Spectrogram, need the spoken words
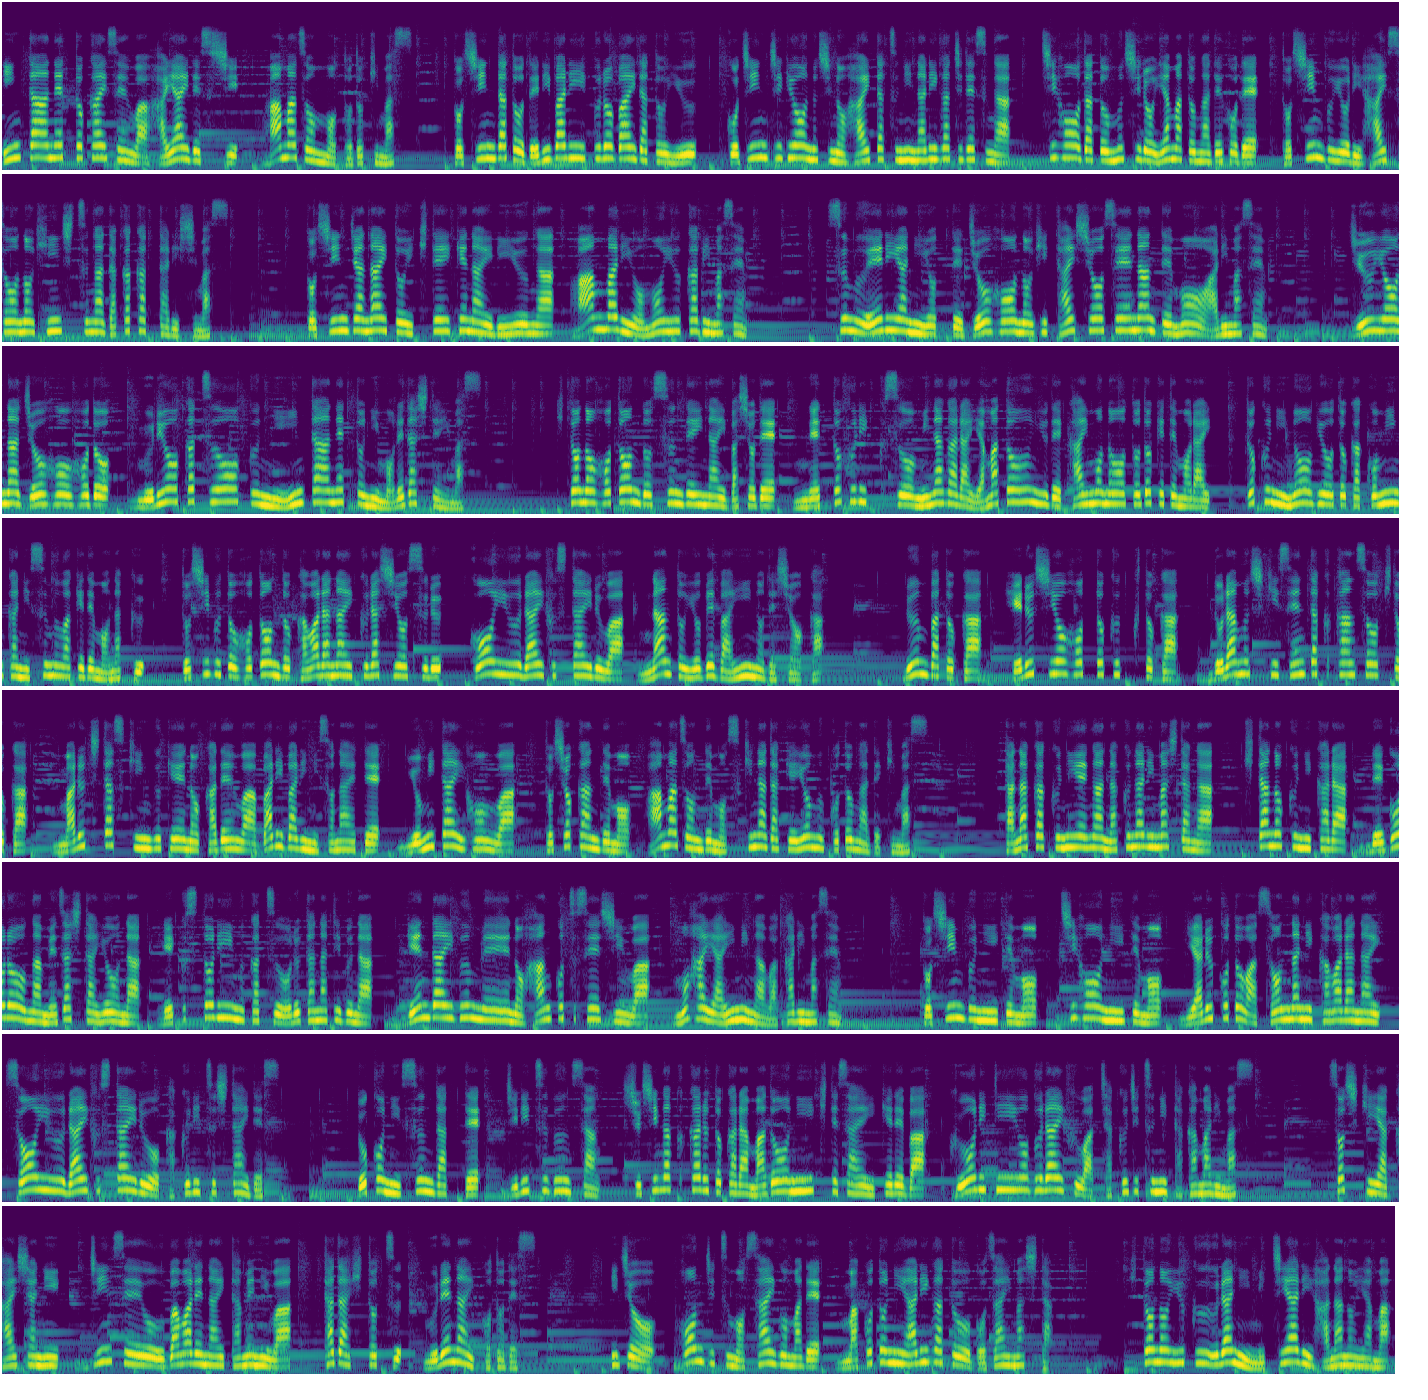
インターネット回線は早いですし、Amazon も届きます。都心だとデリバリープロバイダという個人事業主の配達になりがちですが、地方だとむしろヤマトがデフォで、都心部より配送の品質が高かったりします。都心じゃないと生きていけない理由があんまり思い浮かびません。住むエリアによって情報の非対称性なんてもうありません。重要な情報ほど無料かつオープンにインターネットに漏れ出しています。人のほとんど住んでいない場所で、ネットフリックスを見ながらヤマト運輸で買い物を届けてもらい、特に農業とか古民家に住むわけでもなく、都市部とほとんど変わらない暮らしをする、こういうライフスタイルは何と呼べばいいのでしょうか？ルンバとか、ヘルシオホットクックとか、ドラム式洗濯乾燥機とか、マルチタスキング系の家電はバリバリに備えて、読みたい本は、図書館でも、Amazon でも好きなだけ読むことができます。田中邦衛が亡くなりましたが、北の国からレゴローが目指したようなエクストリームかつオルタナティブな現代文明への反骨精神はもはや意味がわかりません。都心部にいても地方にいてもやることはそんなに変わらないそういうライフスタイルを確立したいです。どこに住んだって自立分散朱子学カルトから魔導に生きてさえいければクオリティオブライフは着実に高まります。組織や会社に人生を奪われないためには、ただ一つ、群れないことです。以上、本日も最後まで誠にありがとうございました。人の行く裏に道あり花の山。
